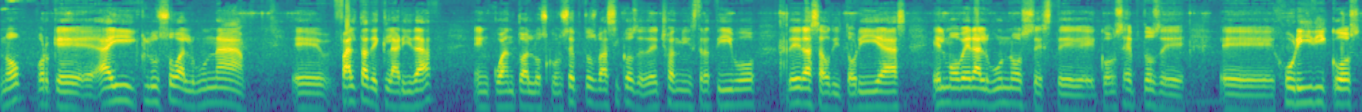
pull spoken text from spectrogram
¿no? Porque hay incluso alguna eh, falta de claridad en cuanto a los conceptos básicos de derecho administrativo, de las auditorías, el mover algunos este, conceptos de, eh, jurídicos.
